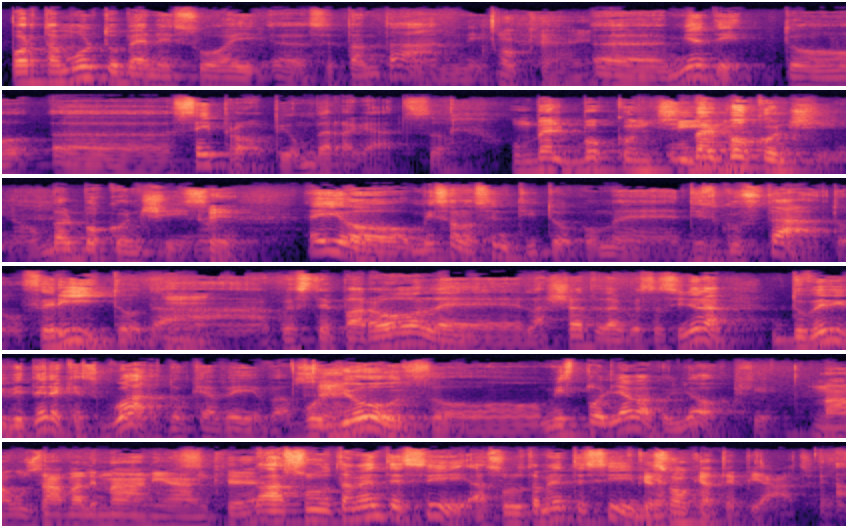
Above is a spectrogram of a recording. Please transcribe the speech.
porta molto bene i suoi eh, 70 anni. Ok. Eh, mi ha detto, eh, sei proprio un bel ragazzo, Un bel bocconcino. un bel bocconcino, un bel bocconcino. Sì. E io mi sono sentito come disgustato, ferito da Mm. queste parole lasciate da questa signora. Dovevi vedere che sguardo che aveva, Sì. voglioso, mi spogliava con gli occhi. Ma usava le mani anche? Assolutamente sì, assolutamente sì. che Mi- so che a te piace. a,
